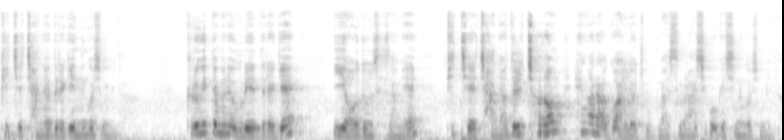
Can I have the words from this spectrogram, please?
빛의 자녀들에게 있는 것입니다. 그렇기 때문에 우리들에게 이 어두운 세상에 빛의 자녀들처럼 행하라고 알려주고 말씀을 하시고 계시는 것입니다.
